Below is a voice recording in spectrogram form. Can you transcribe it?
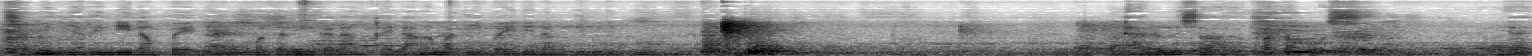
Sa bilyar, hindi lang pwedeng magaling ka lang. Kailangan matibay din ang dibdib mo. Lalo na sa patapos. Yan,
